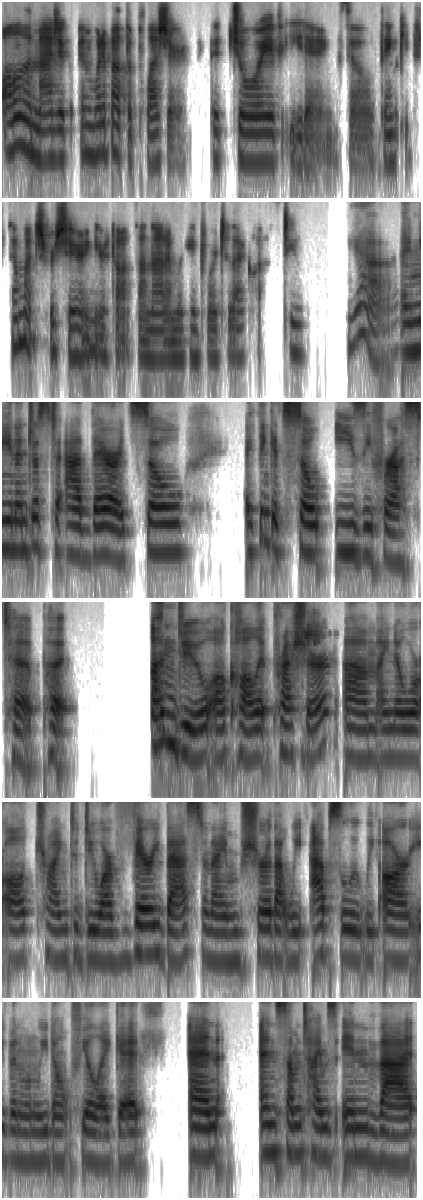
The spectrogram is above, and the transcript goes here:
all of the magic. And what about the pleasure, the joy of eating? So thank you so much for sharing your thoughts on that. I'm looking forward to that class too. Yeah. I mean, and just to add there, it's so, I think it's so easy for us to put undue, I'll call it pressure. Um, I know we're all trying to do our very best, and I'm sure that we absolutely are, even when we don't feel like it. And and sometimes in that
